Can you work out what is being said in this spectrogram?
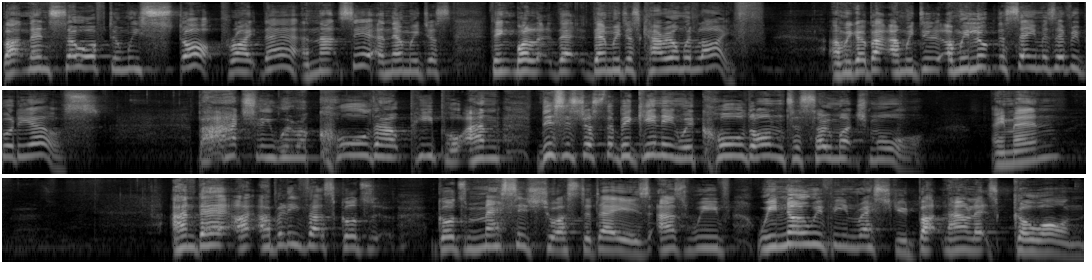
But then so often we stop right there and that's it. And then we just think, well, th- then we just carry on with life and we go back and we do and we look the same as everybody else. But actually, we're a called out people, and this is just the beginning. We're called on to so much more. Amen? And there, I, I believe that's God's, God's message to us today is as we've, we know we've been rescued, but now let's go on.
